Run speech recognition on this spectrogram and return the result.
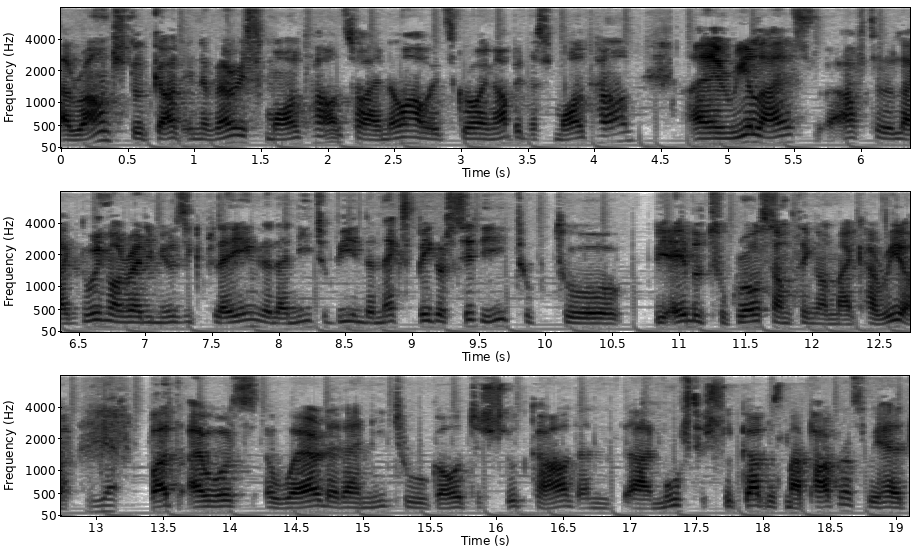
around Stuttgart in a very small town, so I know how it's growing up in a small town. I realized after like doing already music playing that I need to be in the next bigger city to to be able to grow something on my career. Yeah. But I was aware that I need to go to Stuttgart and I moved to Stuttgart with my partners. We had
